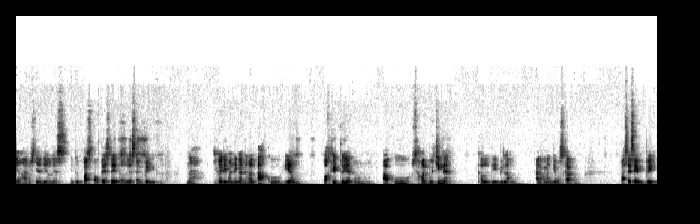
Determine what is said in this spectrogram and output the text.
yang harusnya dia les itu pas waktu SD atau SMP gitu. Nah, jika dibandingkan dengan aku yang waktu itu ya teman-teman, aku sangat bucin ya kalau dibilang anak-anak zaman sekarang. Pas SMP,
